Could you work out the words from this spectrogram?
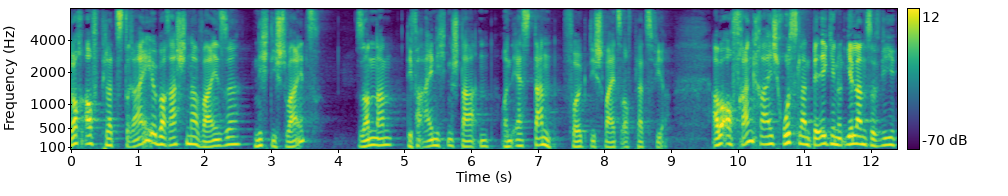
doch auf Platz drei überraschenderweise nicht die Schweiz, sondern die Vereinigten Staaten und erst dann folgt die Schweiz auf Platz vier. Aber auch Frankreich, Russland, Belgien und Irland sowie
